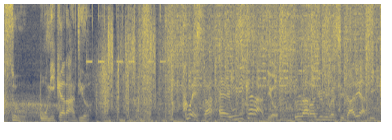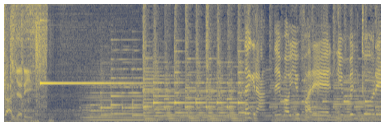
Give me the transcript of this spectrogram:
su Unica Radio. Questa è Unica Radio, la radio universitaria di Cagliari. Da grande voglio fare l'inventore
